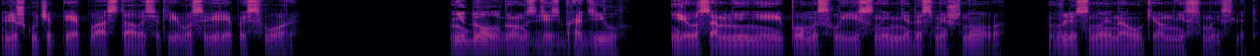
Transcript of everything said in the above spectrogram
Лишь куча пепла осталась от его свирепой своры. Недолго он здесь бродил, его сомнения и помыслы ясны мне до смешного. В лесной науке он не смыслит.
